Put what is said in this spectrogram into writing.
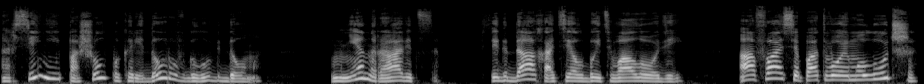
Арсений пошел по коридору вглубь дома. «Мне нравится. Всегда хотел быть Володей. А Фася, по-твоему, лучше?»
